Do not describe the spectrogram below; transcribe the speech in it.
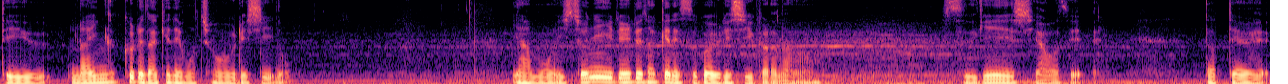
ていう LINE が来るだけでも超嬉しいの。いやもう一緒にいれるだけですごい嬉しいからな。すげえ幸せ。だって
